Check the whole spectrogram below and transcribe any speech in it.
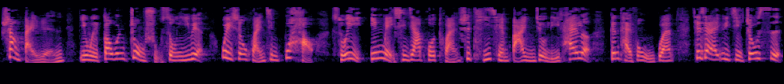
上百人因为高温中暑送医院。卫生环境不好，所以英美新加坡团是提前拔营就离开了，跟台风无关。接下来预计周四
